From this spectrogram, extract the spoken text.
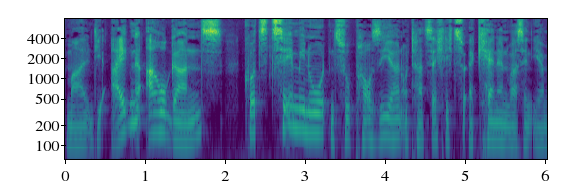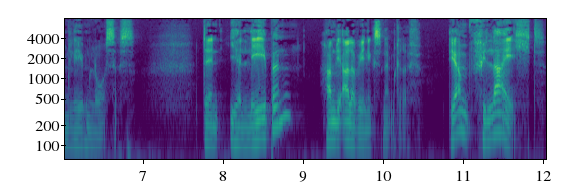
mal die eigene Arroganz kurz zehn Minuten zu pausieren und tatsächlich zu erkennen, was in ihrem Leben los ist. Denn ihr Leben haben die allerwenigsten im Griff. Die haben vielleicht,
